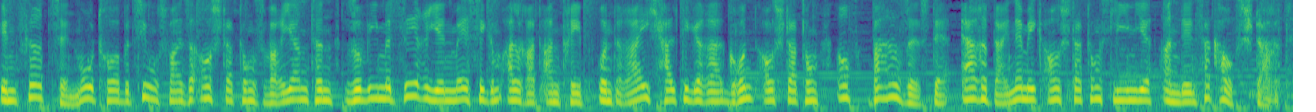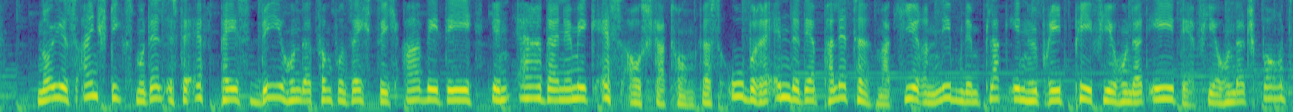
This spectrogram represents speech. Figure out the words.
in 14 Motor- bzw. Ausstattungsvarianten sowie mit serienmäßigem Allradantrieb und reichhaltigerer Grundausstattung auf Basis der R-Dynamic-Ausstattungslinie an den Verkaufsstart. Neues Einstiegsmodell ist der F-Pace D165 AWD in R-Dynamic S-Ausstattung. Das obere Ende der Palette markieren neben dem Plug-in-Hybrid P400e der 400 Sport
